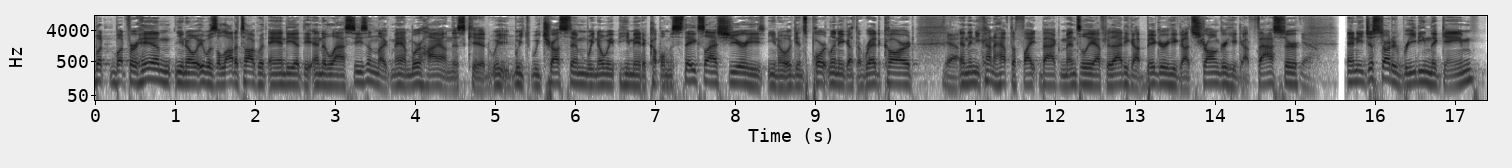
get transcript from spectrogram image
but but for him, you know, it was a lot of talk with Andy at the end of the last season. Like, man, we're high on this kid. We we, we trust him. We know we, he made a couple mistakes last year. He's you know against Portland, he got the red card. Yeah. And then you kind of have to fight back mentally after that. He got bigger. He got stronger. He got faster. Yeah. And he just started reading the game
